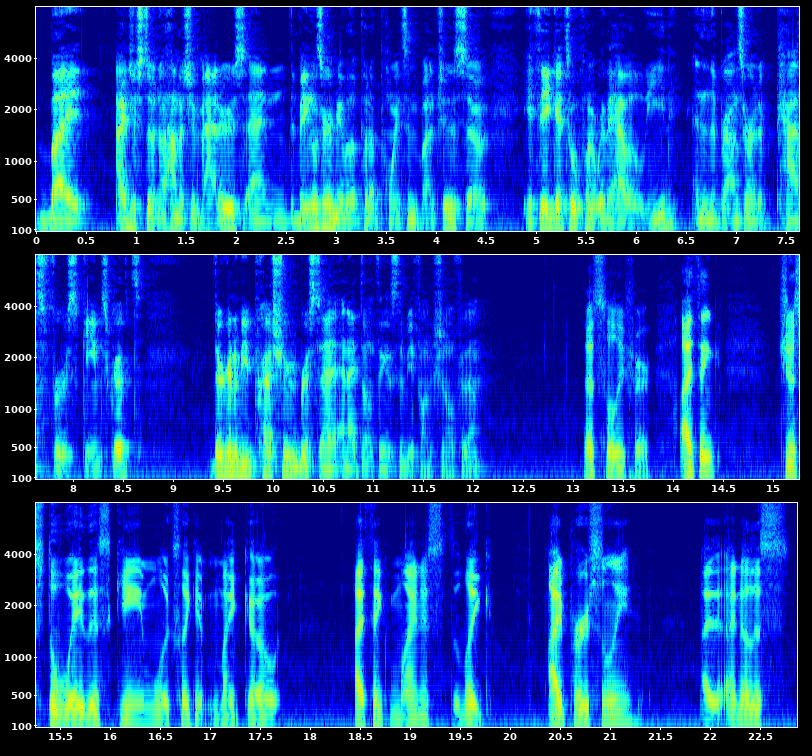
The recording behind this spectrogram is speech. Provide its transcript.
but I just don't know how much it matters. And the Bengals are going to be able to put up points in bunches. So if they get to a point where they have a lead, and then the Browns are in a pass first game script, they're going to be pressuring Brissett, and I don't think it's going to be functional for them. That's totally fair. I think just the way this game looks like it might go, I think minus the like I personally I I know this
